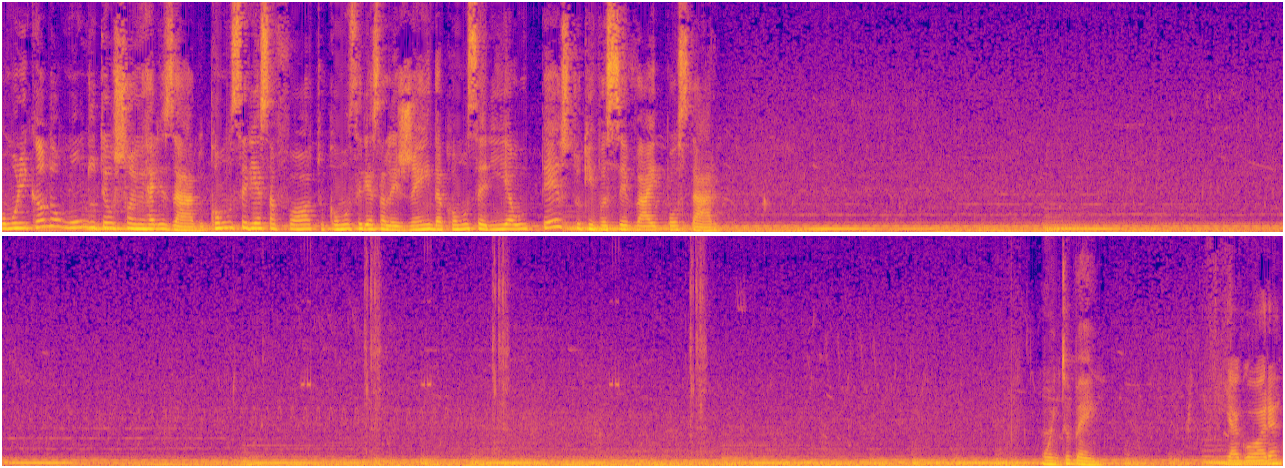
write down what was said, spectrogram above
comunicando ao mundo o teu sonho realizado. Como seria essa foto? Como seria essa legenda? Como seria o texto que você vai postar? Muito bem. E agora,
